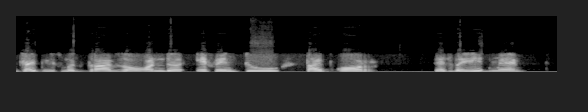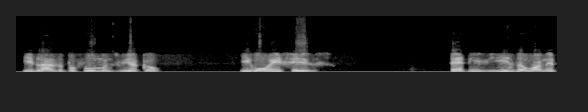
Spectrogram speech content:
JP Smith drives a Honda FN2 Type R. That's the head man. He drives a performance vehicle. He always says that is he's the one that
